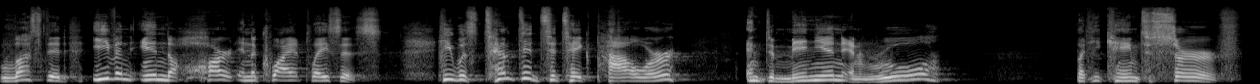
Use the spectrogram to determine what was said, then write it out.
lusted, even in the heart, in the quiet places. He was tempted to take power and dominion and rule, but he came to serve.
